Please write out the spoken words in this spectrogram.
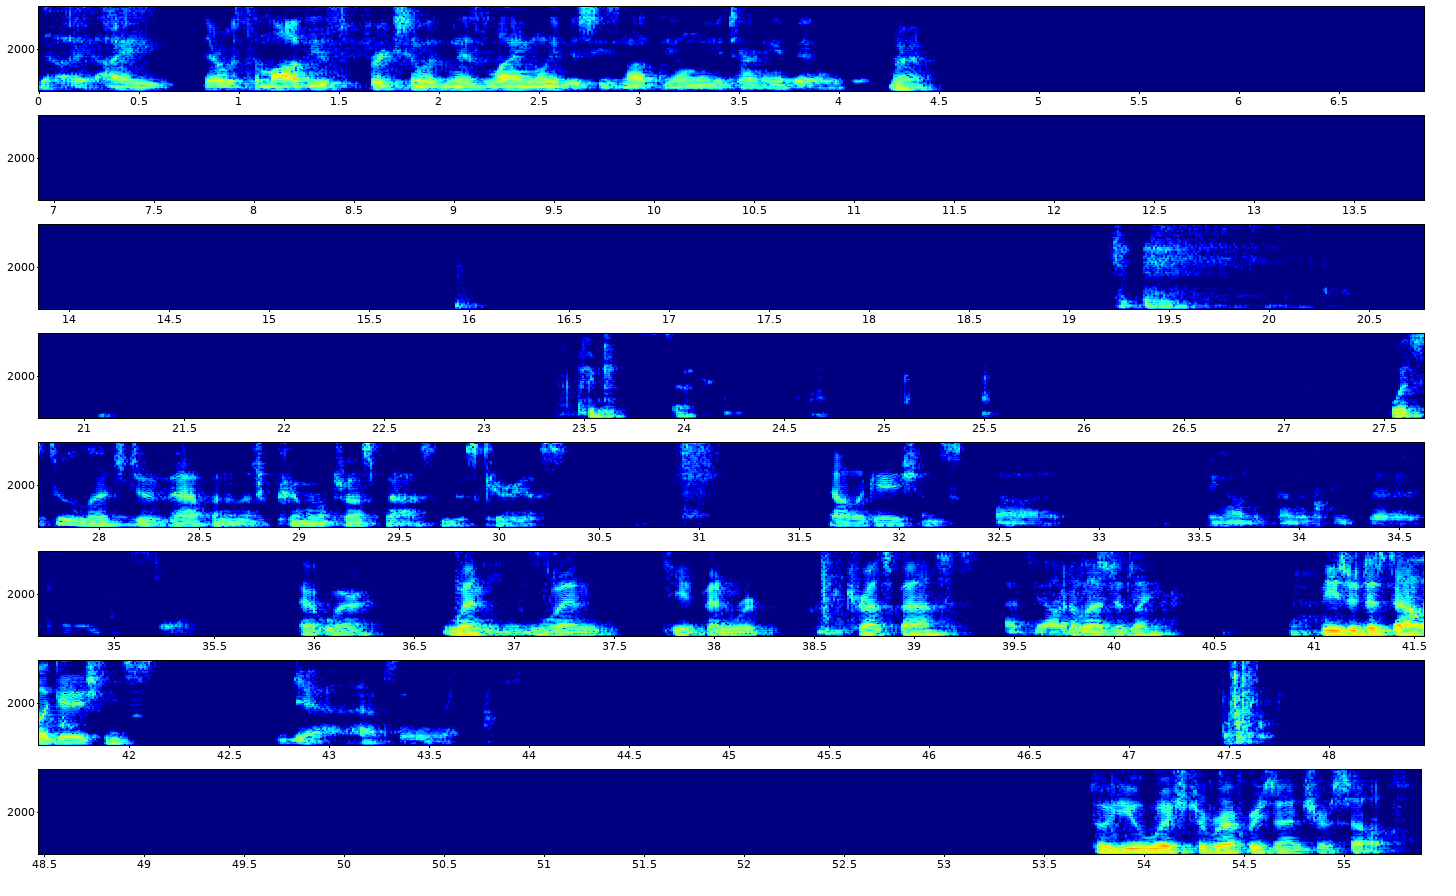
I, I, there was some obvious friction with Ms. Langley, but she's not the only attorney available. Right. Give me a second. What's alleged to have happened in the criminal trespass? I'm just curious. Allegations. Uh, Being on the premises at a convenience store. At where? When, Convenience. when he'd been re- trespassed That's the allegation. allegedly? These are just allegations. Yeah, absolutely. So you wish to represent yourself?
